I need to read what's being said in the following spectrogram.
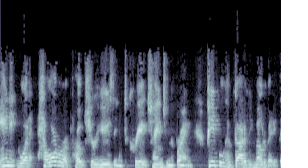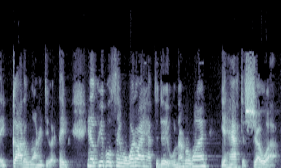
any what however approach you're using to create change in the brain. People have got to be motivated. They've got to want to do it. They you know people say well what do i have to do? Well number one you have to show up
